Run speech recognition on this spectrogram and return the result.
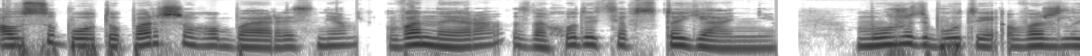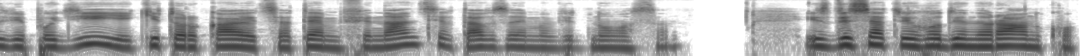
А в суботу, 1 березня, Венера знаходиться в стоянні. Можуть бути важливі події, які торкаються тем фінансів та взаємовідносин. Із 10 години ранку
